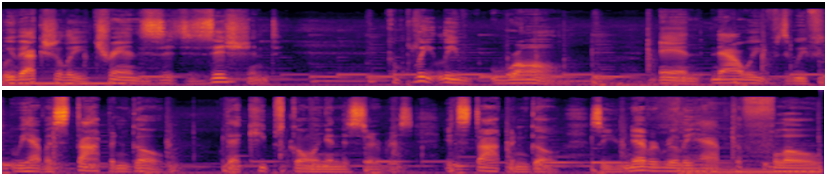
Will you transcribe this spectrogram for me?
we've actually transitioned completely wrong. And now we've, we've we have a stop and go that keeps going in the service. It's stop and go. So you never really have the flow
